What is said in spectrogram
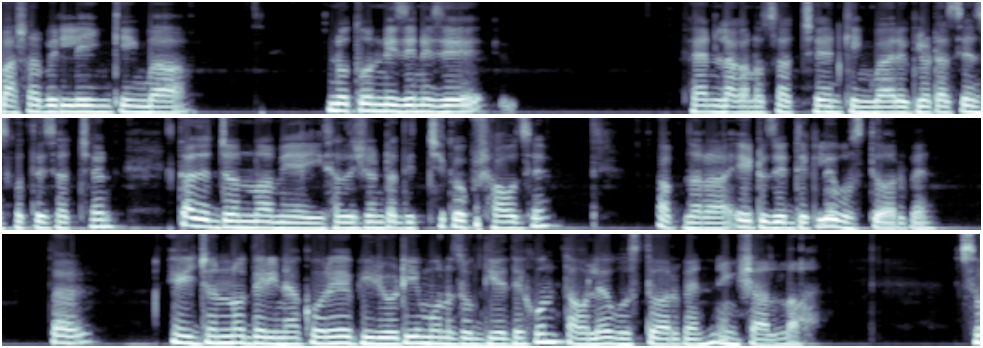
বাসা বিল্ডিং কিংবা নতুন নিজে নিজে ফ্যান লাগানো চাচ্ছেন কিংবা রেগুলেটর চেঞ্জ করতে চাচ্ছেন, তাদের জন্য আমি এই সাজেশনটা দিচ্ছি খুব সহজে। আপনারা এ টু জেড দেখলে বুঝতে পারবেন। তার এই জন্য দেরি না করে ভিডিওটি মনোযোগ দিয়ে দেখুন, তাহলে বুঝতে পারবেন, ইনশাআল্লাহ। সো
